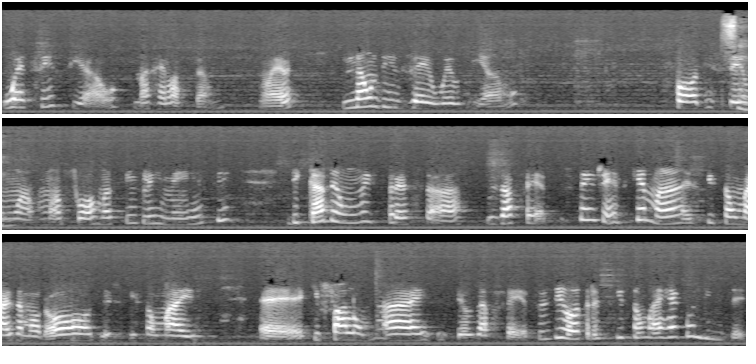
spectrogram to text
o essencial na relação, não é? Não dizer o eu te amo pode ser uma, uma forma simplesmente de cada um expressar os afetos. Tem gente que é mais, que são mais amorosas, que são mais, é, que falam mais dos seus afetos, e outras que são mais recolhidas,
